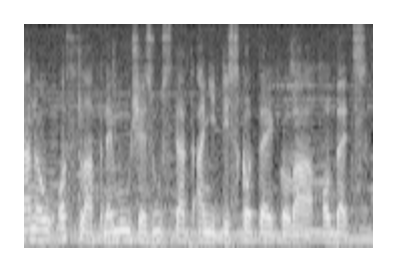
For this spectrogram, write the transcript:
Stranou oslav nemůže zůstat ani diskotéková obec.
